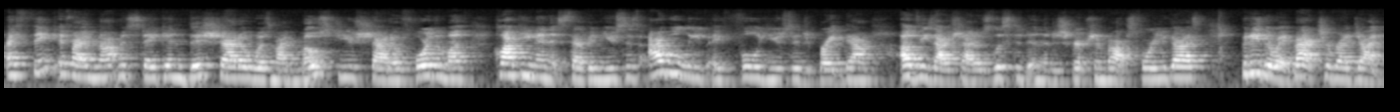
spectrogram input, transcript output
I think if I'm not mistaken, this shadow was my most used shadow for the month, clocking in at seven uses. I will leave a full usage breakdown of these eyeshadows listed in the description box for you guys. But either way, back to Red Giant.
